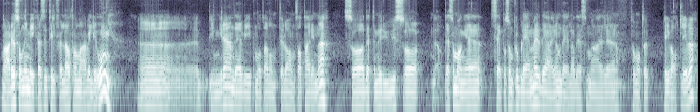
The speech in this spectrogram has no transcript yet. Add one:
Nå er det jo sånn i Michaels tilfelle at han er veldig ung. Uh, yngre enn det vi på en måte er vant til å ha ansatt her inne. Så dette med rus og ja, Det som mange ser på som problemer, det er jo en del av det som er eh, på en måte privatlivet.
